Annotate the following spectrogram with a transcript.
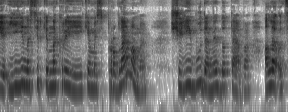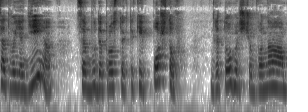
її настільки накриє якимись проблемами, що їй буде не до тебе. Але оця твоя дія це буде просто як такий поштовх для того, щоб вона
